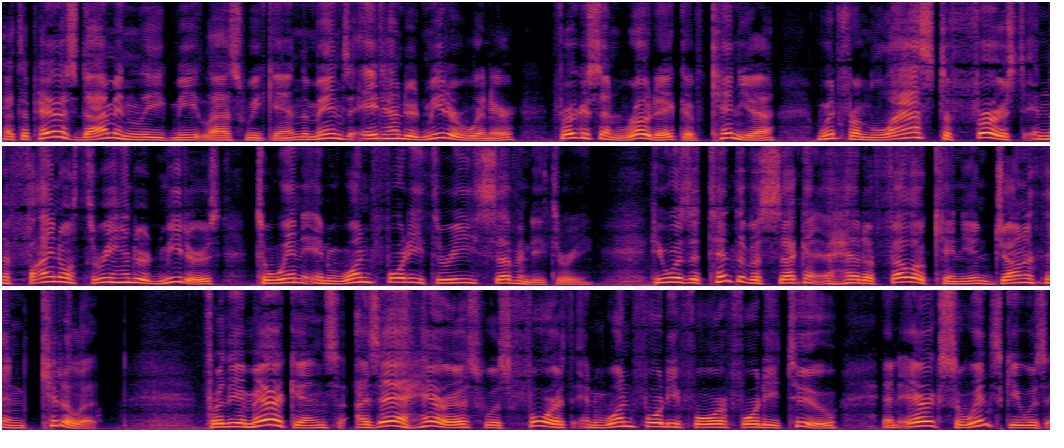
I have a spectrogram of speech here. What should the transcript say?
At the Paris Diamond League meet last weekend, the men's 800 meter winner, Ferguson Rotich of Kenya, went from last to first in the final 300 meters to win in 143.73. He was a tenth of a second ahead of fellow Kenyan Jonathan Kitilit. For the Americans, Isaiah Harris was fourth in 144.42, and Erik Sowinski was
